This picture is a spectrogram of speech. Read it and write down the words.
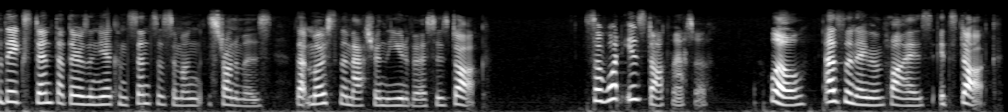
to the extent that there is a near consensus among astronomers that most of the matter in the universe is dark. So what is dark matter? Well, as the name implies, it's dark.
